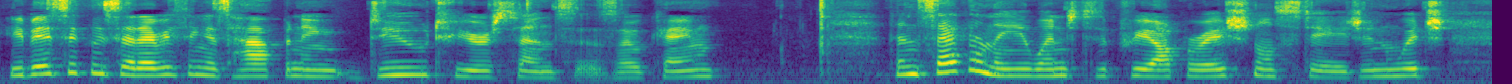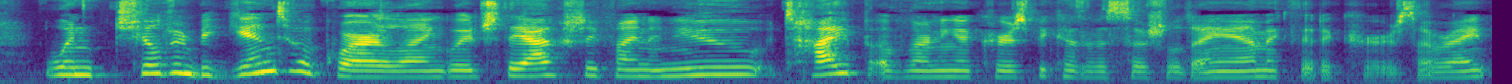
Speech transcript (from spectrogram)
he basically said everything is happening due to your senses. Okay, then, secondly, you went to the pre-operational stage in which when children begin to acquire language, they actually find a new type of learning occurs because of a social dynamic that occurs, all right?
